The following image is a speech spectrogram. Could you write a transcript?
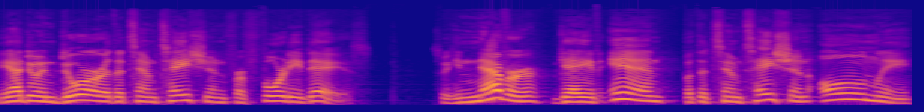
He had to endure the temptation for 40 days. So he never gave in, but the temptation only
